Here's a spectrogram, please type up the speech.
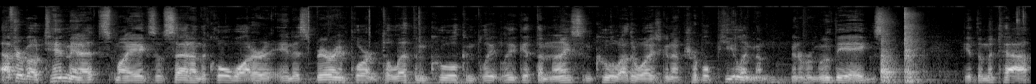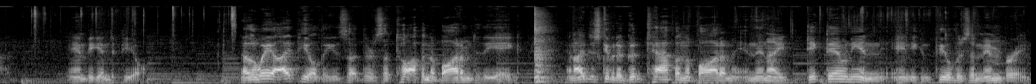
After about 10 minutes, my eggs have sat in the cold water and it's very important to let them cool completely, get them nice and cool, otherwise you're going to have trouble peeling them. I'm going to remove the eggs, give them a tap, and begin to peel. Now the way I peel these, uh, there's a top and the bottom to the egg, and I just give it a good tap on the bottom and then I dig down in and you can feel there's a membrane.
